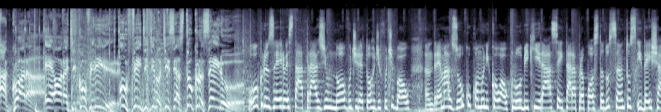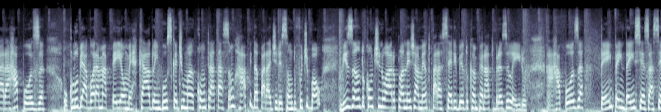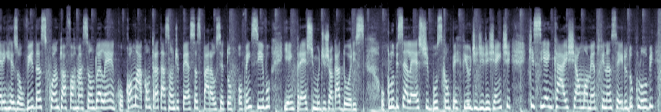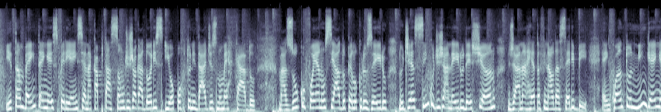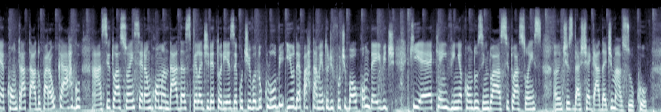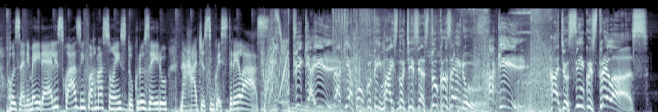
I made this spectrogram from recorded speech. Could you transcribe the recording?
Agora é hora de conferir o feed de notícias do Cruzeiro. O Cruzeiro está atrás de um novo diretor de futebol. André Mazuco comunicou ao clube que irá aceitar a proposta do Santos e deixar a Raposa. O clube agora mapeia o mercado em busca de uma contratação rápida para a direção do futebol, visando continuar o planejamento para a Série B do Campeonato Brasileiro. A Raposa tem pendências a serem resolvidas quanto à formação do elenco, como a contratação de peças para o setor ofensivo e empréstimo de jogadores. O Clube Celeste busca um perfil de dirigente que se encaixe ao momento financeiro do clube e também tenha experiência na captação de jogadores e oportunidades no mercado. Mazuco foi anunciado pelo Cruzeiro no dia 5 de janeiro deste ano, já na reta final da Série B. Enquanto ninguém é contratado para o cargo, as situações serão comandadas pela diretoria executiva do clube e o departamento de futebol com David, que é quem vinha conduzindo as situações antes da chegada de Mazuco. Rosane Meirelles com as informações do Cruzeiro na Rádio 5 Estrelas. Fique aí! Daqui a pouco tem mais notícias do Cruzeiro. Aqui, Rádio 5 Estrelas.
